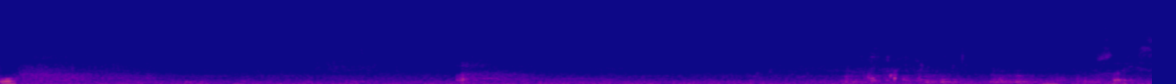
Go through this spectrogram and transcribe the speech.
Full size.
